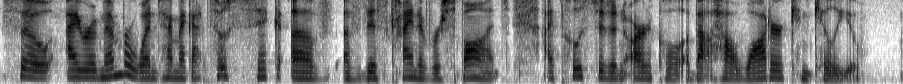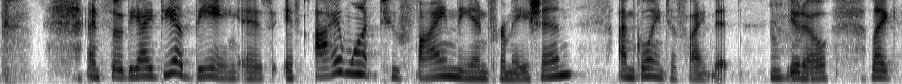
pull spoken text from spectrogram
so I remember one time I got so sick of, of this kind of response, I posted an article about how water can kill you. and so the idea being is if I want to find the information, I'm going to find it. Mm-hmm. You know, like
